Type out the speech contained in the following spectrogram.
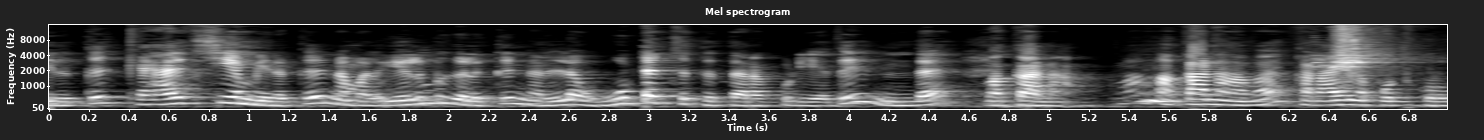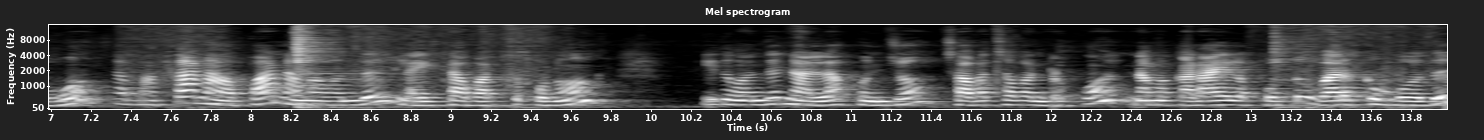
இருக்குது கால்சியம் இருக்குது நம்ம எலும்புகளுக்கு நல்ல ஊட்டச்சத்து தரக்கூடியது இந்த மக்கானா. மக்கானாவை கடாயில் போட்டுக்கிடுவோம் இந்த மக்கானாவை நம்ம வந்து லைட்டாக வறுத்துக்கணும். இது வந்து நல்லா கொஞ்சம் சவச்சவன் இருக்கும் நம்ம கடாயில் போட்டு வறுக்கும் போது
